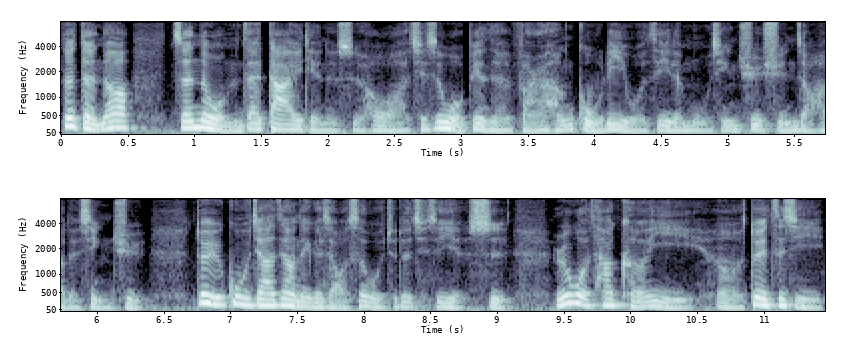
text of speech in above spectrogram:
那等到真的我们再大一点的时候啊，其实我变成反而很鼓励我自己的母亲去寻找她的兴趣。对于顾家这样的一个角色，我觉得其实也是，如果他可以，嗯，对自己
